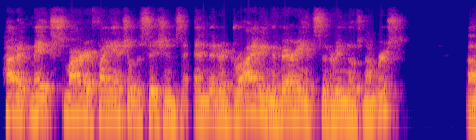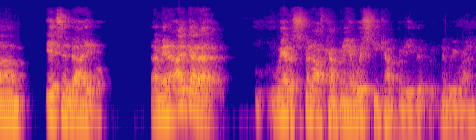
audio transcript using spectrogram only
how to make smarter financial decisions and that are driving the variance that are in those numbers, um, it's invaluable. I mean, I've got a, we have a spin-off company, a whiskey company that, that we run.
